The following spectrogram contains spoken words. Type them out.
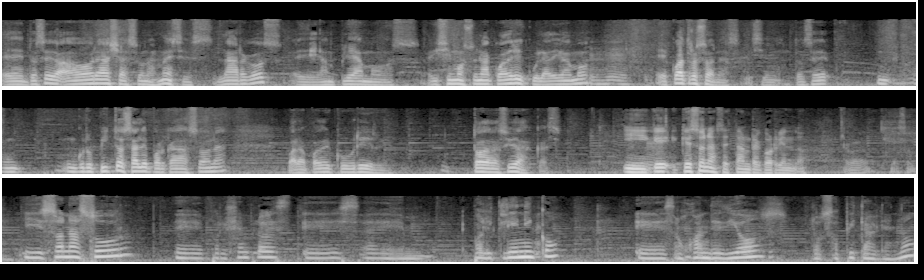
eh, entonces ahora ya hace unos meses largos, eh, ampliamos, hicimos una cuadrícula, digamos, eh, cuatro zonas hicimos. Entonces, un, grupito sale por cada zona para poder cubrir toda la ciudad casi. ¿Y qué, qué zonas están recorriendo? Y zona sur, eh, por ejemplo, es, es, eh, Policlínico, eh, San Juan de Dios, los hospitales, ¿no?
